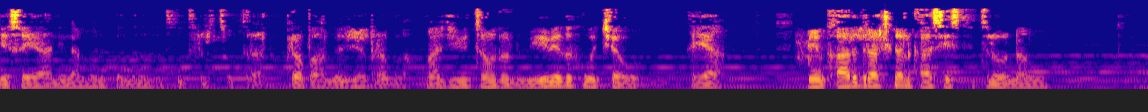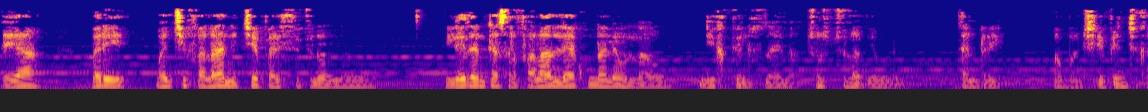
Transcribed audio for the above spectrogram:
ఏసయ్యా నీ నామని పొందిన సూత్రాలు సూత్రాలు ప్రభా నిజే ప్రభా. మా జీవితంలో నువ్వు ఏ విధకు వచ్చావు అయ్యా మేము కారు ద్రాక్షాలు కాసే స్థితిలో ఉన్నాము. అయ్యా మరి మంచి ఫలాన్ని ఇచ్చే పరిస్థితిలో ఉన్నాము. లేదంటే అసలు ఫలాలు లేకుండానే ఉన్నావు. నీకు తెలుసు నాయన చూస్తున్న దేవుడు. తండ్రి మమ్మల్ని క్షేపించక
